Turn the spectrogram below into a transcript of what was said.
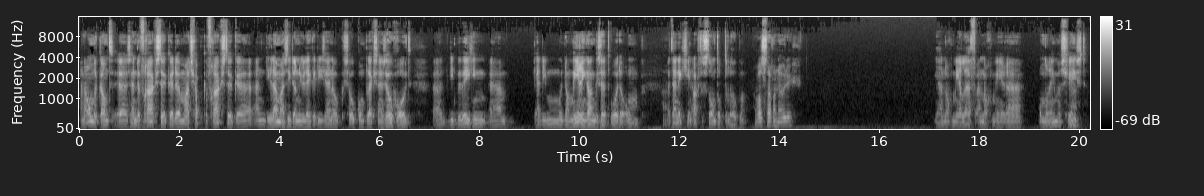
aan de andere kant uh, zijn de vraagstukken, de maatschappelijke vraagstukken en dilemma's die er nu liggen, die zijn ook zo complex en zo groot. Uh, die beweging, um, ja, die moet nog meer in gang gezet worden om uiteindelijk geen achterstand op te lopen. Wat is daarvoor nodig? ja, nog meer lef en nog meer uh, ondernemersgeest. Ja.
